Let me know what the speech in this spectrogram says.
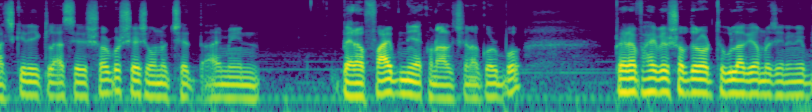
আজকের এই ক্লাসের সর্বশেষ অনুচ্ছেদ আই মিন প্যারা ফাইভ নিয়ে এখন আলোচনা করব। প্যারা ফাইভের শব্দের অর্থগুলো আগে আমরা জেনে নেব।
